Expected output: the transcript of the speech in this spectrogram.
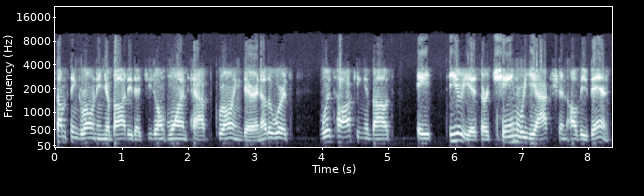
something growing in your body that you don't want have growing there. In other words, we're talking about a serious or chain reaction of events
